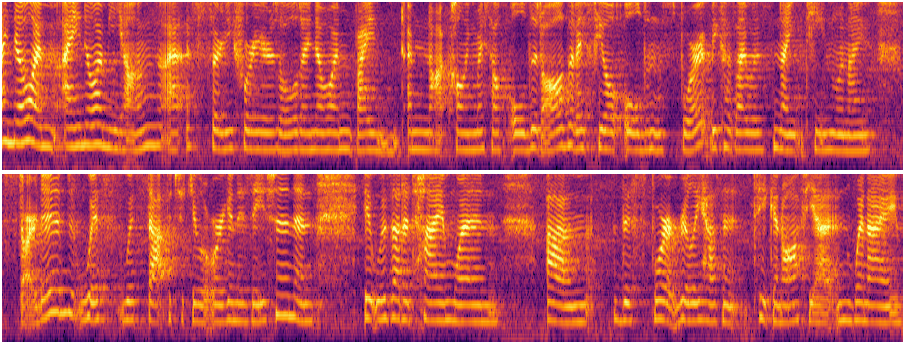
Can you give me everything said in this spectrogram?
I know I'm I know I'm young at 34 years old. I know I'm by I'm not calling myself old at all, but I feel old in the sport because I was 19 when I started with with that particular organization. And it was at a time when um, this sport really hasn't taken off yet. And when I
